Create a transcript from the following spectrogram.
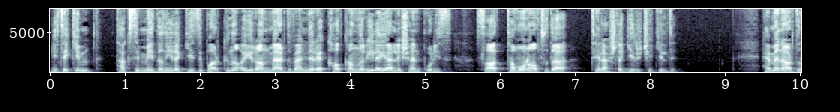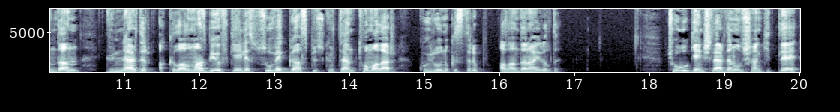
Nitekim Taksim Meydanı ile Gezi Parkı'nı ayıran merdivenlere kalkanlarıyla yerleşen polis saat tam 16'da telaşla geri çekildi. Hemen ardından günlerdir akıl almaz bir öfkeyle su ve gaz püskürten tomalar kuyruğunu kıstırıp alandan ayrıldı. Çoğu gençlerden oluşan kitle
